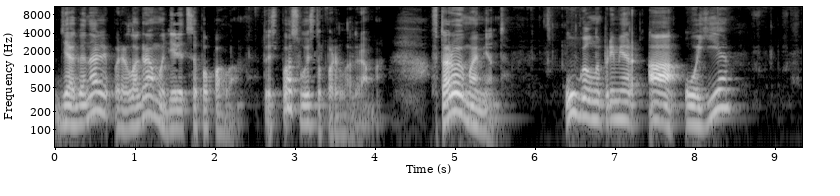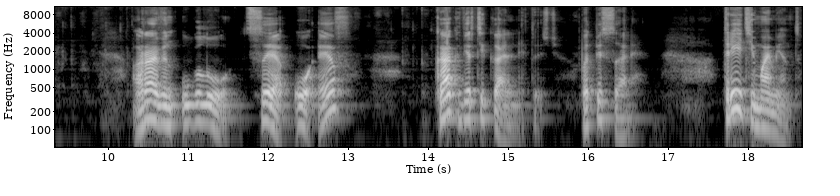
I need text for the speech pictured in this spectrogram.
диагонали параллелограмма делится пополам. То есть по свойству параллелограмма. Второй момент. Угол, например, АОЕ равен углу COF как вертикальный. То есть подписали. Третий момент.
